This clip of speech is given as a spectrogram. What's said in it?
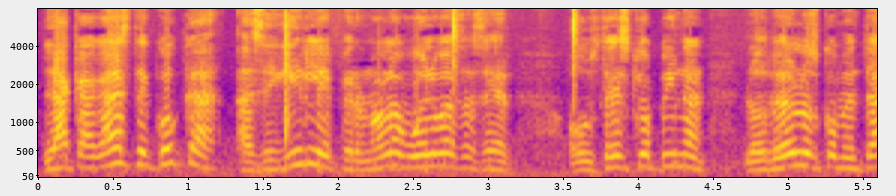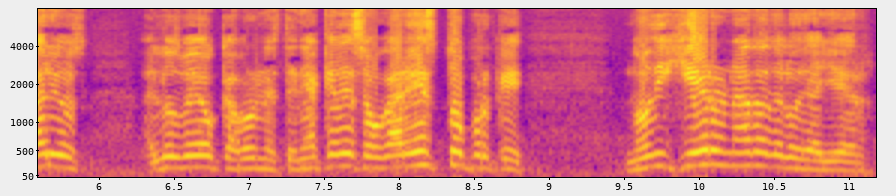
la cagaste Coca, a seguirle, pero no la vuelvas a hacer. ¿O ustedes qué opinan? Los veo en los comentarios. Ahí los veo, cabrones. Tenía que desahogar esto porque no dijeron nada de lo de ayer.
